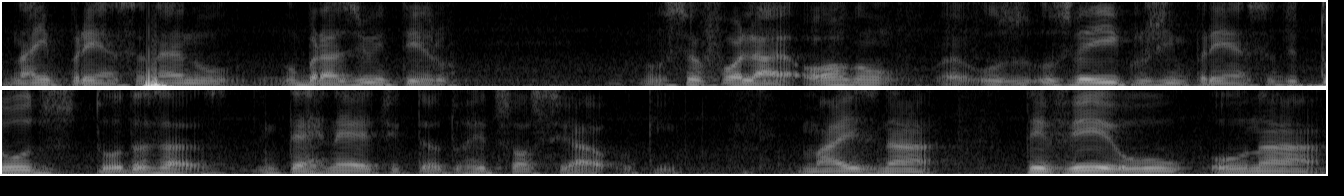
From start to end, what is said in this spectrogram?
na imprensa, né, no, no Brasil inteiro, você for olhar órgão, eh, os, os, veículos de imprensa de todos, todas as internet, tanto rede social, que mais na TV ou, ou na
